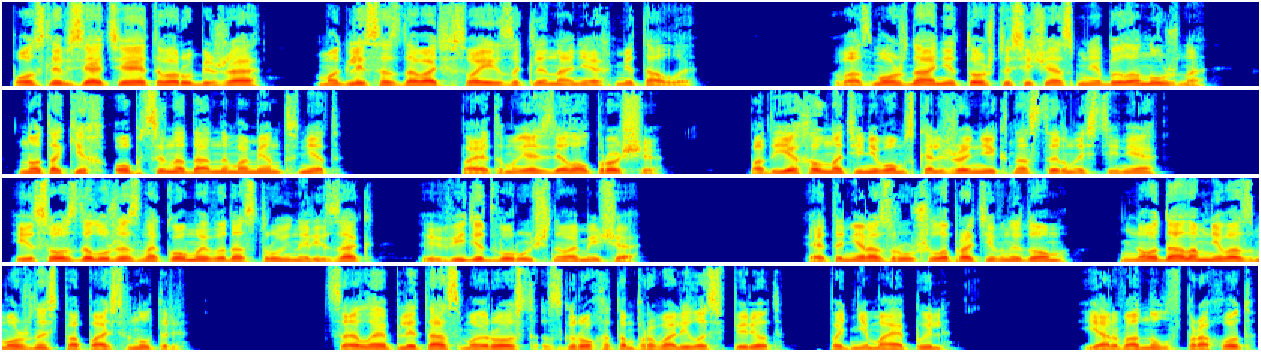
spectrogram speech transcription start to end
после взятия этого рубежа могли создавать в своих заклинаниях металлы. Возможно, они то, что сейчас мне было нужно, но таких опций на данный момент нет. Поэтому я сделал проще подъехал на теневом скольжении к настырной стене и создал уже знакомый водоструйный резак в виде двуручного меча. Это не разрушило противный дом, но дало мне возможность попасть внутрь. Целая плита с мой рост с грохотом провалилась вперед, поднимая пыль. Я рванул в проход,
